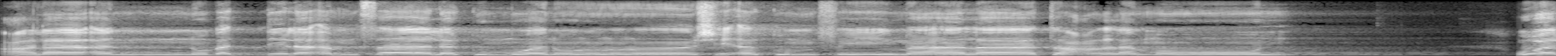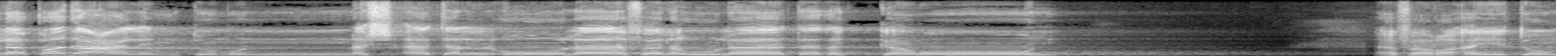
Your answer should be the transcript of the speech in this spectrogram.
على أن نبدل أمثالكم وننشئكم فيما لا تعلمون. ولقد علمتم النشأة الأولى فلولا تذكرون. أفرأيتم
